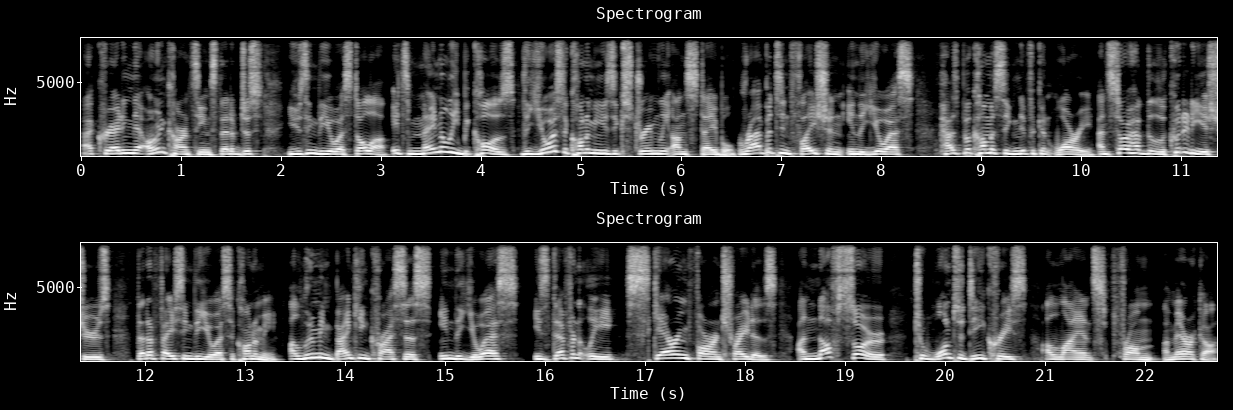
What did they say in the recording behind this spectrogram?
at creating their own currency instead of just using the US dollar? It's mainly because the US economy is extremely unstable. Rampant inflation in the US has become a significant worry, and so have the liquidity issues that are facing the US economy. A looming banking crisis in the US is definitely scaring foreign traders, enough so to want to decrease alliance from America.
